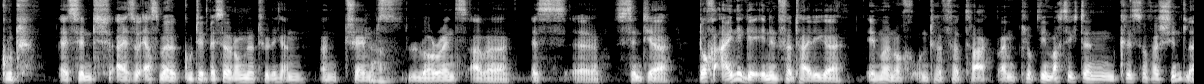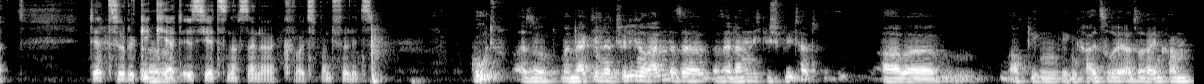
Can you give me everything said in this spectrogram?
Gut. Es sind also erstmal gute Besserung natürlich an, an James Klar. Lawrence, aber es äh, sind ja doch einige Innenverteidiger immer noch unter Vertrag beim Club. Wie macht sich denn Christopher Schindler, der zurückgekehrt äh, ist jetzt nach seiner Kreuzbandverletzung? gut. Also man merkt ihm natürlich noch an, dass er, dass er lange nicht gespielt hat. Aber auch gegen, gegen Karlsruhe, als er reinkam,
